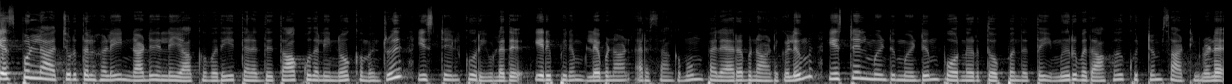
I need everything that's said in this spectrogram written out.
கெஸ்புல்லா அச்சுறுத்தல்களை நடுநிலையாக்குவதே தனது தாக்குதலின் நோக்கம் என்று இஸ்ரேல் கூறியுள்ளது. இருப்பினும் லெபனான் அரசாங்கமும் பல அரபு நாடுகளும் இஸ்ரேல் மீண்டும் மீண்டும் போர் நிறுத்த ஒப்பந்தத்தை மீறுவதாக குற்றம் சாட்டியுள்ளன.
